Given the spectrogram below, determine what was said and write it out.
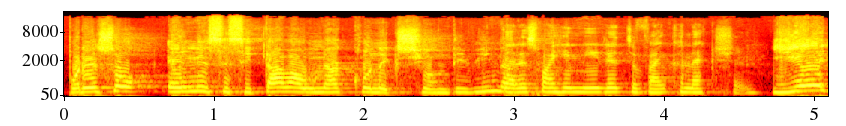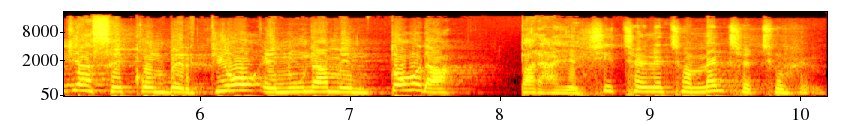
Por eso él necesitaba una conexión That divina. is why he needed divine connection. Y ella se convirtió en una mentora para él. She turned into a mentor to him.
